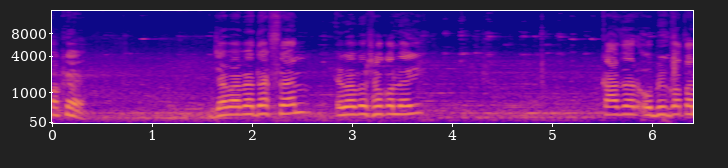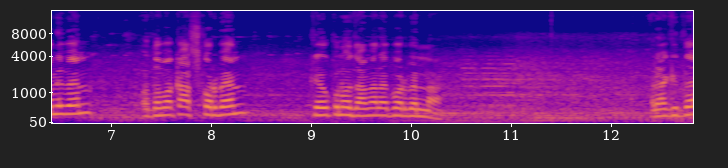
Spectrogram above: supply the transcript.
ওকে। যেভাবে দেখছেন, এভাবে সকলেই কাজের অভিজ্ঞতা নেবেন অথবা কাজ করবেন, কেউ কোনো ঝামেলায় পড়বেন না। রাখিতে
